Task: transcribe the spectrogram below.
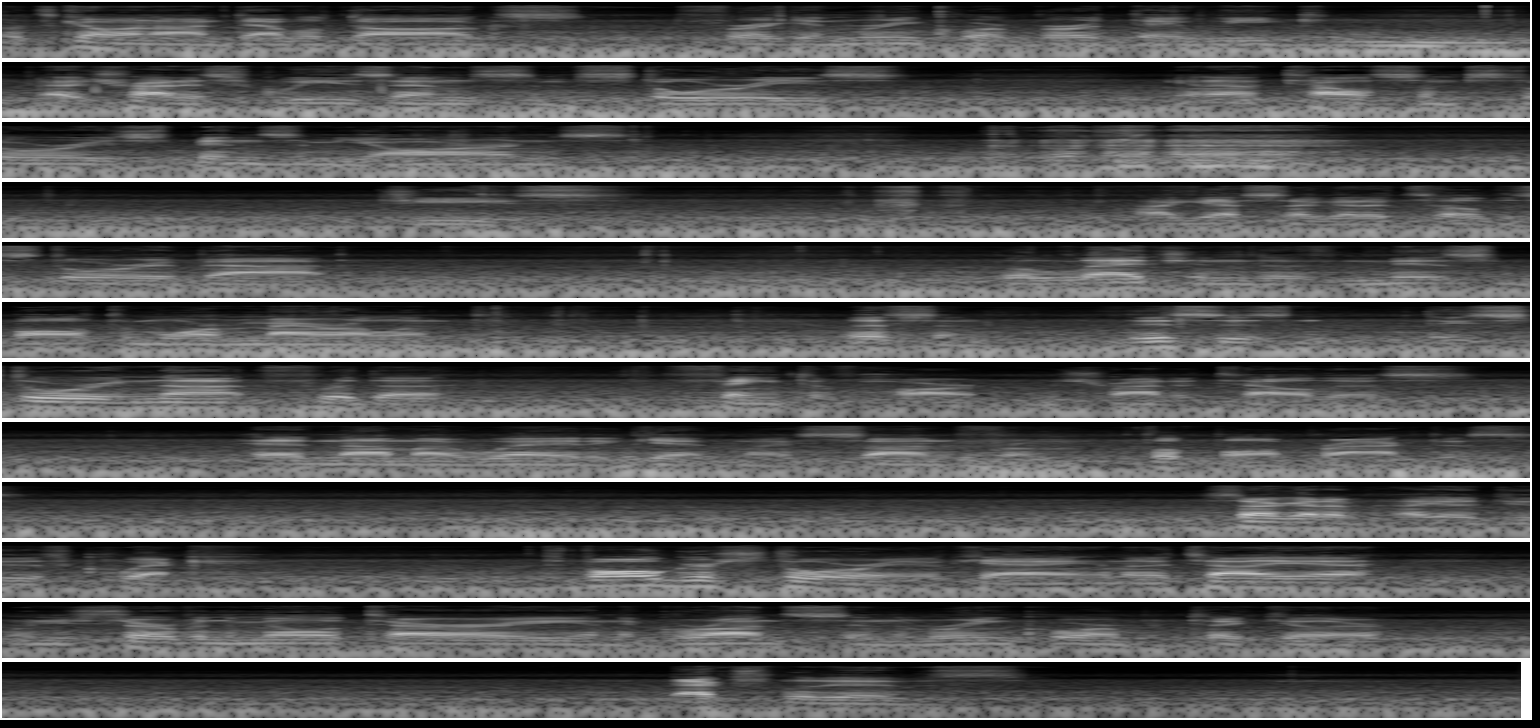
What's going on, Devil Dogs? Friggin' Marine Corps birthday week. Gotta try to squeeze them some stories. You know, tell some stories, spin some yarns. Jeez. I guess I gotta tell the story about the legend of Miss Baltimore, Maryland. Listen, this is a story not for the faint of heart. I'm trying to tell this heading on my way to get my son from football practice. So I gotta I gotta do this quick. It's a vulgar story, okay? I'm gonna tell you when you serve in the military and the grunts and the Marine Corps in particular, expletives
